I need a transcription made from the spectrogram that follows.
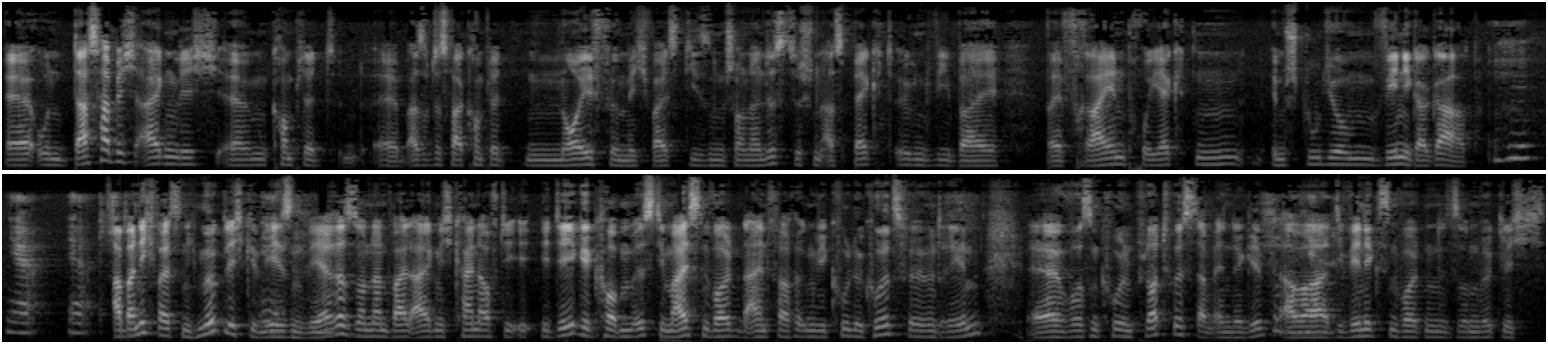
Äh, und das habe ich eigentlich ähm, komplett, äh, also das war komplett neu für mich, weil es diesen journalistischen Aspekt irgendwie bei, bei freien Projekten im Studium weniger gab. Mhm, ja, ja. Aber nicht, weil es nicht möglich gewesen Ja. wäre, sondern weil eigentlich keiner auf die Idee gekommen ist. Die meisten wollten einfach irgendwie coole Kurzfilme drehen, äh, wo es einen coolen Plot-Twist am Ende gibt, aber Ja. die wenigsten wollten so einen wirklich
